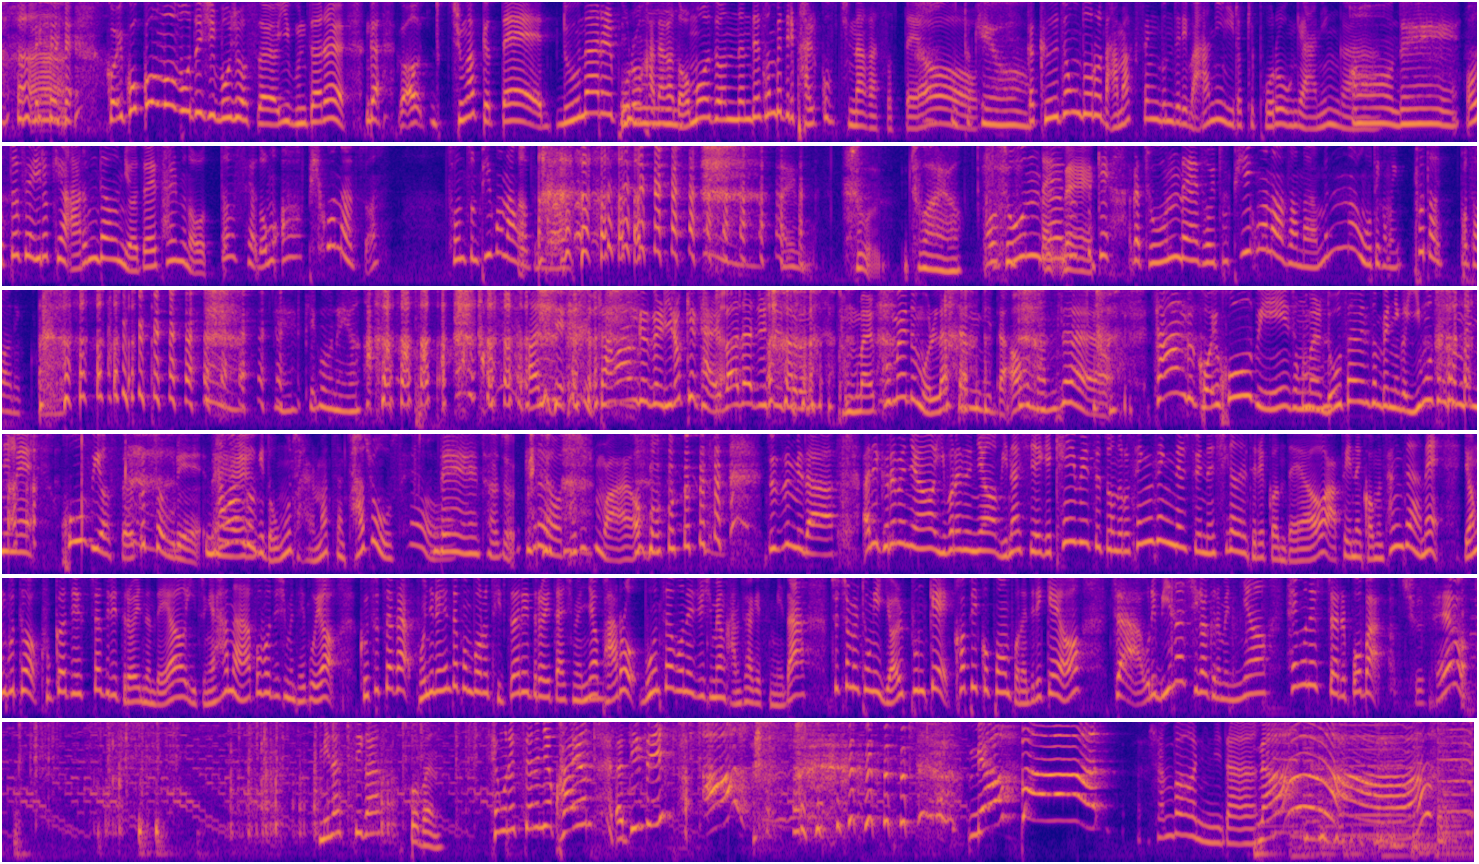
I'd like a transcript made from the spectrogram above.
네. 거의 꼬꼬무 보듯이 보셨어요. 이 문자를. 그러니까 어, 중학교 때 누나를 보러 가다가 넘어졌는데 선배들이 밟고 지나갔었대요. 어떡해요. 그러니까 그 정도로 남학생분들이 많이 이렇게 보러 온 게 아닌가. 어, 네. 어떠세요? 이렇게 아름다운 여자의 삶은 어떠세요? 너무 아 피곤하죠. 전 좀 피곤하거든요. 아유, 조, 좋아요. 어 좋은데 네. 솔직히 그러니까 좋은데 저희 좀 피곤하잖아요. 맨날 어디 가면 이쁘다 이쁘다 하니까. 네, 피곤해요. 아니 상황극을 이렇게 잘 받아주실 줄은 정말 꿈에도 몰랐답니다. 어우 감사해요. 상황극 거의 호흡이 정말 노사연 선배님과 이모성 선배님의 호흡이었어요. 그쵸 우리 네. 상황극이 너무 잘 맞잖아요. 자주 오세요. 네, 자주. 그래요. 자주 좀 와요. 좋습니다. 아니, 그러면요. 이번에는요. 미나 씨에게 KBS 돈으로 생생 낼 수 있는 시간을 드릴 건데요. 앞에 있는 검은 상자 안에 0부터 9까지의 숫자들이 들어있는데요. 이 중에 하나 뽑아주시면 되고요. 그 숫자가 본인의 핸드폰 번호 뒷자리 들어있다 하시면요. 바로 문자 보내주시면 감사하겠습니다. 추첨을 통해 10분께 커피 쿠폰 보내드릴게요. 자, 우리 미나 씨가 그러면요. 행운의 숫자를 뽑아주세요. 미나 씨가 뽑은 행운의 숫자는요 과연 어, this is 아 몇 번? 3번입니다. 나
